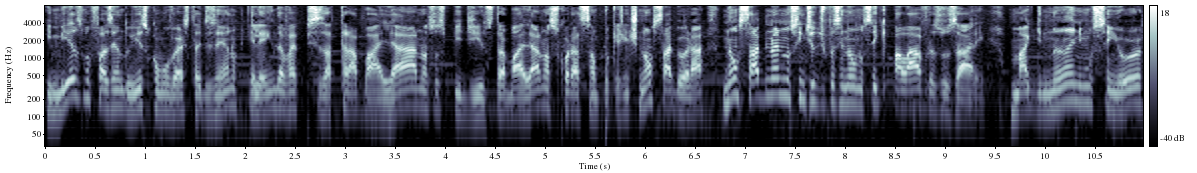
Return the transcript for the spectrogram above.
E mesmo fazendo isso, como o verso está dizendo, ele ainda vai precisar trabalhar nossos pedidos, trabalhar nosso coração, porque a gente não sabe orar. Não sabe não é no sentido de tipo assim, não, não sei que palavras usarem. Magnânimo Senhor,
